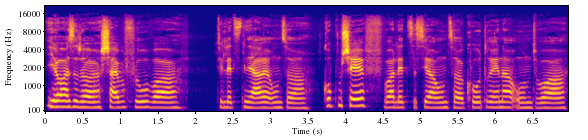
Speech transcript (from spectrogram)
Ja, also der Scheiber Flo war die letzten Jahre unser Gruppenchef, war letztes Jahr unser Co-Trainer und war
